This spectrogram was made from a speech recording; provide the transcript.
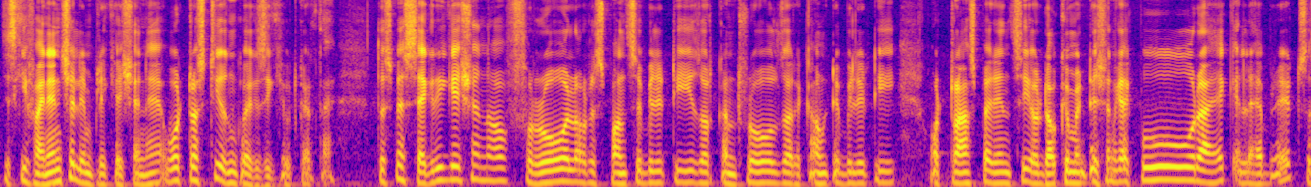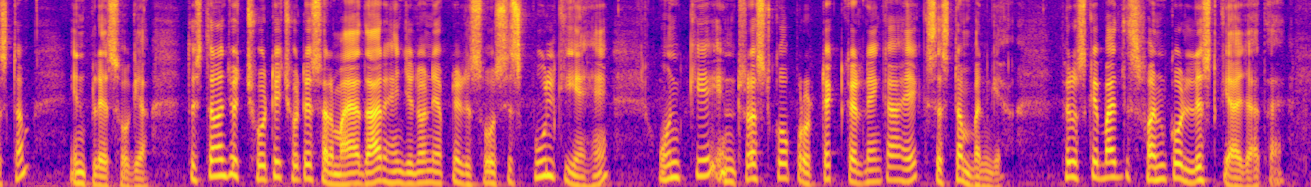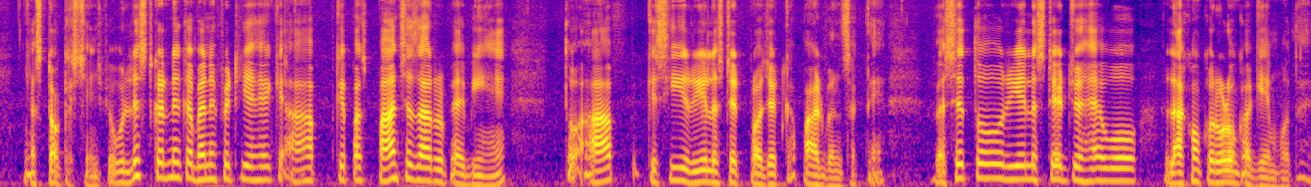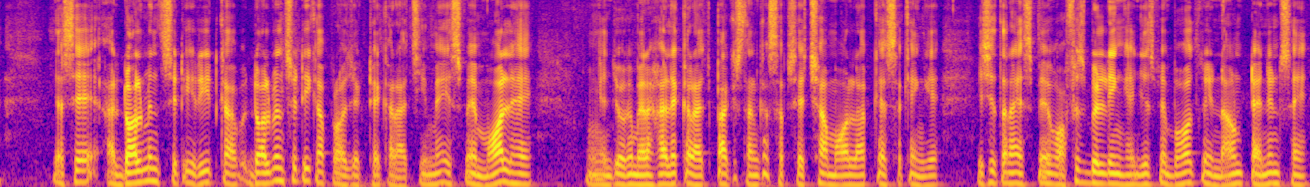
جس کی فائنینشیل امپلیکیشن ہے وہ ٹرسٹی ان کو ایگزیکیوٹ کرتا ہے تو اس میں سیگریگیشن آف رول اور رسپانسبلٹیز اور کنٹرولز اور اکاؤنٹیبلٹی اور ٹرانسپیرنسی اور ڈاکیومنٹیشن کا ایک پورا ایک الیبریٹ سسٹم ان پلیس ہو گیا تو اس طرح جو چھوٹے چھوٹے سرمایہ دار ہیں جنہوں نے اپنے ریسورسز پول کیے ہیں ان کے انٹرسٹ کو پروٹیکٹ کرنے کا ایک سسٹم بن گیا پھر اس کے بعد اس فنڈ کو لسٹ کیا جاتا ہے اسٹاک ایکسچینج پہ وہ لسٹ کرنے کا بینیفٹ یہ ہے کہ آپ کے پاس پانچ ہزار روپے بھی ہیں تو آپ کسی ریئل اسٹیٹ پروجیکٹ کا پارٹ بن سکتے ہیں ویسے تو ریئل اسٹیٹ جو ہے وہ لاکھوں کروڑوں کا گیم ہوتا ہے جیسے ڈولمن سٹی ریٹ کا ڈولمن سٹی کا پروجیکٹ ہے کراچی میں اس میں مال ہے جو کہ میرا خیال ہے کراچی پاکستان کا سب سے اچھا مال آپ کہہ سکیں گے اسی طرح اس میں آفس بلڈنگ ہے جس میں بہت ریناؤن ٹیننٹس ہیں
